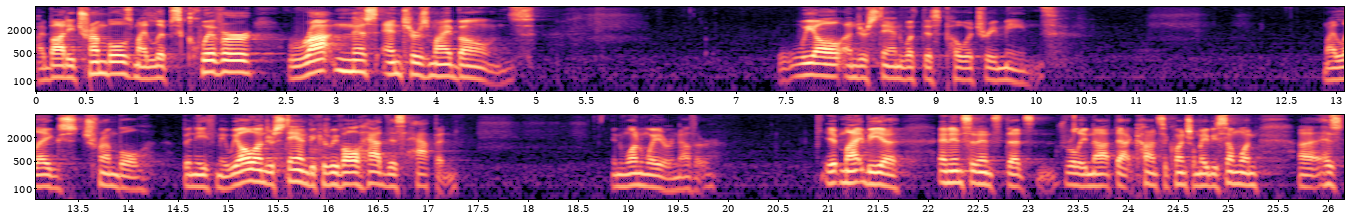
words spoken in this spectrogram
My body trembles, my lips quiver, rottenness enters my bones. We all understand what this poetry means. My legs tremble beneath me. We all understand because we've all had this happen in one way or another. It might be a, an incident that's really not that consequential. Maybe someone uh, has,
